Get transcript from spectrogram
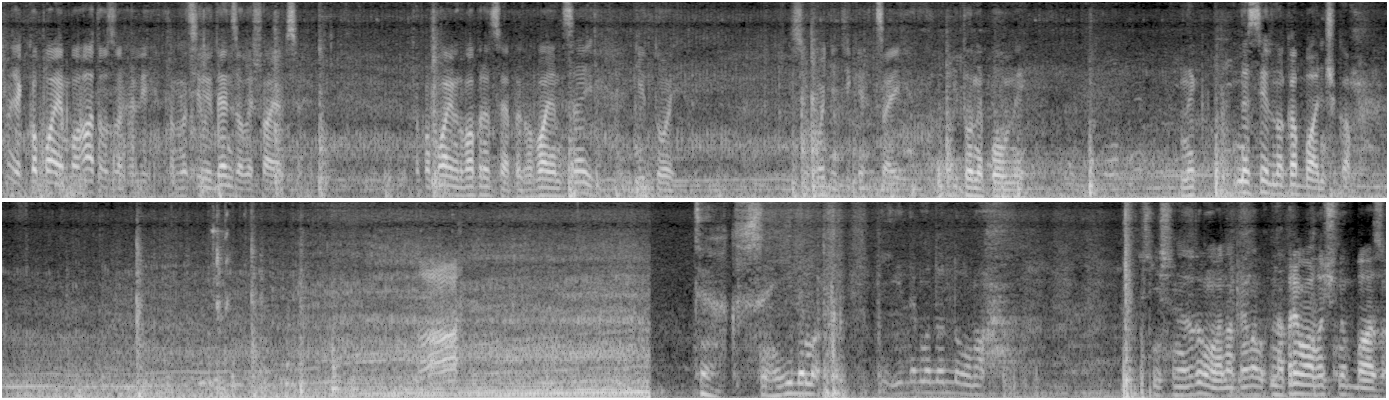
Ну, як копаємо багато взагалі, там на цілий день залишаємося, то копаємо два прицепи. Копаємо цей і той. Сьогодні тільки цей. І то не повний. Не, не сильно кабанчиком. Так, все, їдемо. Їдемо додому. Точніше не додому, а на, прилав- на привалочну базу.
